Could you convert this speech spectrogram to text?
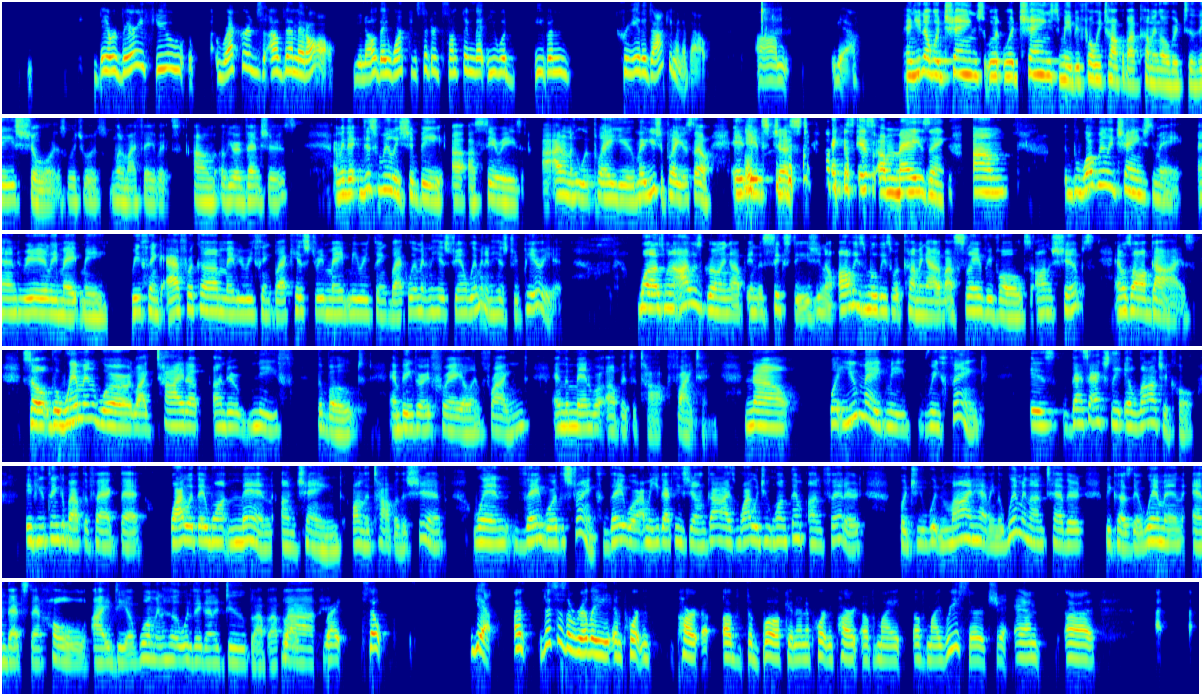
there were very few records of them at all you know they weren't considered something that you would even create a document about um yeah And you know what changed what, what changed me before we talk about coming over to these shores, which was one of my favorites um, of your adventures. I mean, th- this really should be a, a series. I don't know who would play you. Maybe you should play yourself. It, it's just it's, it's amazing. Um, what really changed me and really made me rethink Africa, maybe rethink Black history, made me rethink Black women in history and women in history. Period was when I was growing up in the 60s, you know, all these movies were coming out about slave revolts on ships, and it was all guys. So the women were like tied up underneath the boat and being very frail and frightened, and the men were up at the top fighting. Now, what you made me rethink is that's actually illogical. If you think about the fact that why would they want men unchained on the top of the ship when they were the strength? They were, I mean, you got these young guys, why would you want them unfettered? But you wouldn't mind having the women untethered because they're women, and that's that whole idea of womanhood. What are they going to do? Blah, blah, blah. right so yeah um, this is a really important part of the book and an important part of my of my research and uh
